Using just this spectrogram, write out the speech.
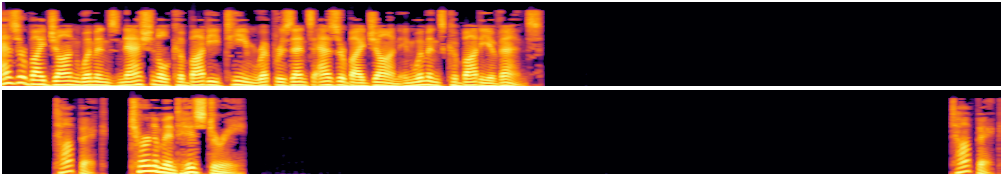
Azerbaijan women's national kabaddi team represents Azerbaijan in women's kabaddi events. Tournament history Topic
